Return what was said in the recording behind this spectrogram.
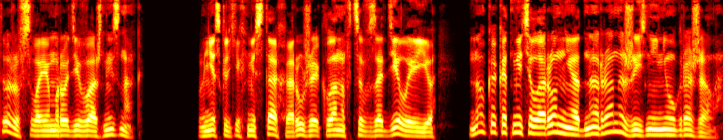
тоже в своем роде важный знак. В нескольких местах оружие клановцев задело ее, но, как отметил Арон, ни одна рана жизни не угрожала.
